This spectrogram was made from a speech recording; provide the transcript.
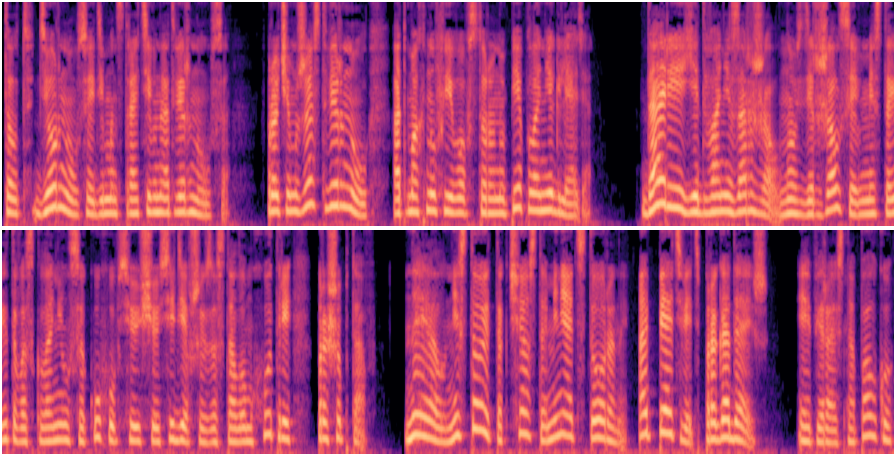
Тот дернулся и демонстративно отвернулся. Впрочем, жест вернул, отмахнув его в сторону пепла, не глядя. Дарья едва не заржал, но сдержался и вместо этого склонился к уху все еще сидевший за столом Хотри, прошептав. «Нел, не стоит так часто менять стороны. Опять ведь прогадаешь». И, опираясь на палку,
